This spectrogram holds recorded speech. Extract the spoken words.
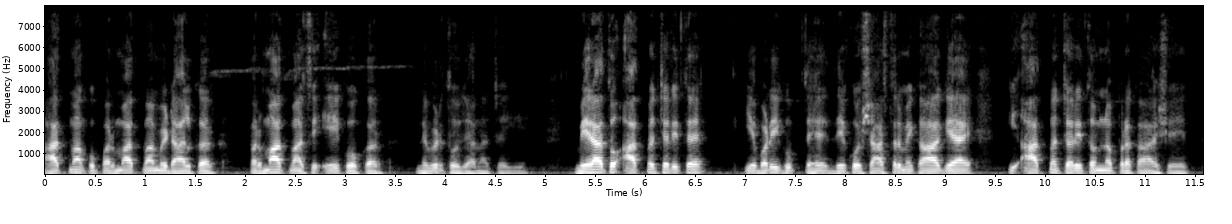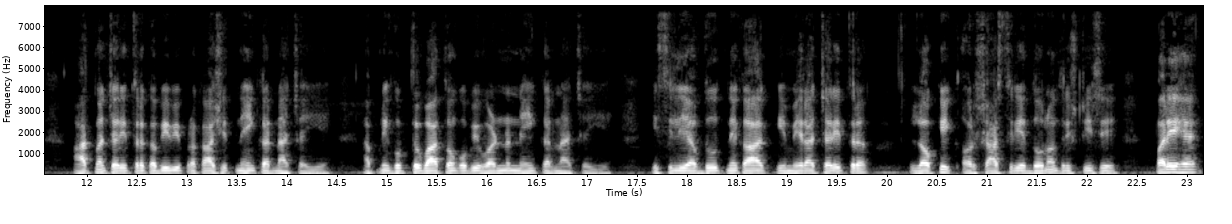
आत्मा को परमात्मा में डालकर, परमात्मा से एक होकर निवृत्त हो जाना चाहिए। मेरा तो आत्मचरित है, ये बड़ी गुप्त है। देखो, शास्त्र में कहा गया है कि आत्मचरितम न प्रकाशित। आत्मचरित्र कभी भी प्रकाशित नहीं करना चाहिए। अपनी गुप्त बातों को भी वर्णन नहीं करना चाहिए। इसलिए अवधूत ने कहा कि मेरा चरित्र लौकिक और शास्त्रीय दोनों दृष्टि से परे है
